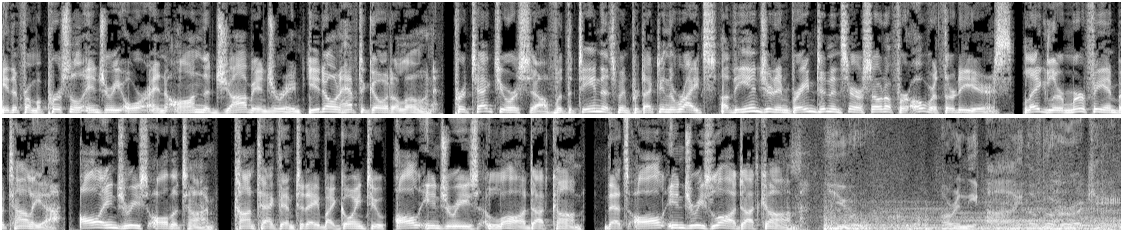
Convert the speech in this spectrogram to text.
either from a personal injury or an on the job injury, you don't have to go it alone. Protect yourself with the team that's been protecting the rights of the injured in Bradenton and Sarasota for over 30 years. Legler, Murphy, and Battaglia. All injuries all the time. Contact them today by going to allinjurieslaw.com. That's allinjurieslaw.com. You are in the eye of the hurricane.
